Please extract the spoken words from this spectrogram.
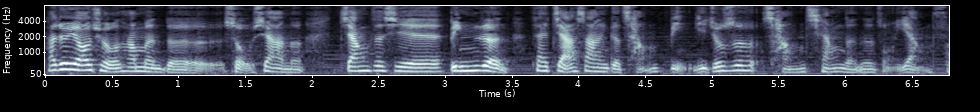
他就要求他们的手下呢，将这些兵刃再加上一个长柄，也就是长枪的那种样子，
